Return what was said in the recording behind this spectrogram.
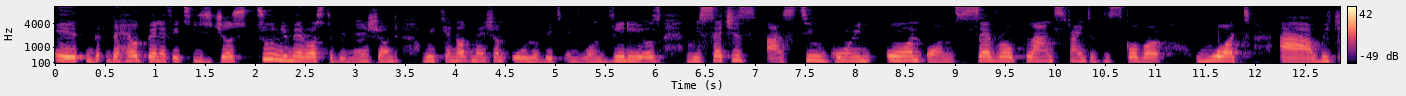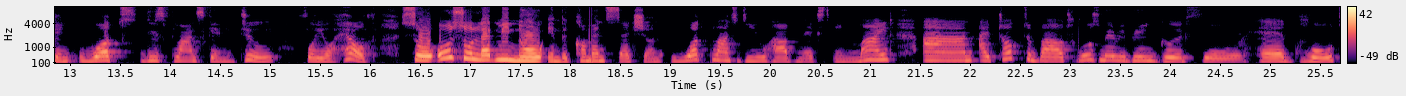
the health benefits is just too numerous to be mentioned. We cannot mention all of it in one videos. Researches are still going on on several plants trying to discover what uh, we can, what these plants can do for your health. So also let me know in the comment section, what plants do you have next in mind? And I talked about rosemary being good for hair growth.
